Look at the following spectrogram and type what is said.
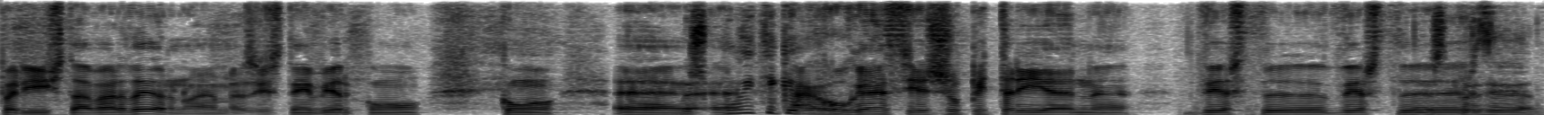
Paris estava a arder, não é? Mas isto tem a ver com, com uh, politicamente... a arrogância jupiteriana deste, deste, deste presidente.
